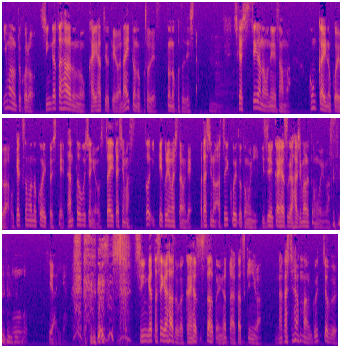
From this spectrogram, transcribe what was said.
今のところ、新型ハードの開発予定はないとのことです。とのことでした。うんしかし、セガのお姉さんは、今回の声はお客様の声として担当部署にお伝えいたします。と言ってくれましたので、私の熱い声とともに、いずれ開発が始まると思います。おいやいや。新型セガハードが開発スタートになった暁には、中ちゃんマングッジョブ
